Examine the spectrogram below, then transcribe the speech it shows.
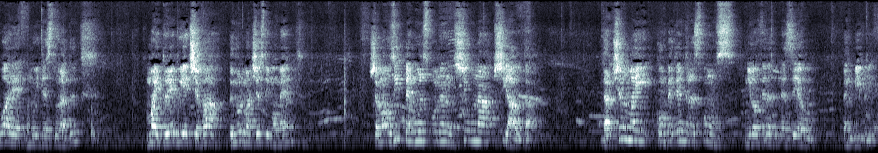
oare nu-i destul atât? Mai trebuie ceva în urma acestui moment? Și am auzit pe mulți spunând și una și alta. Dar cel mai competent răspuns ni-l oferă Dumnezeu în Biblie.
